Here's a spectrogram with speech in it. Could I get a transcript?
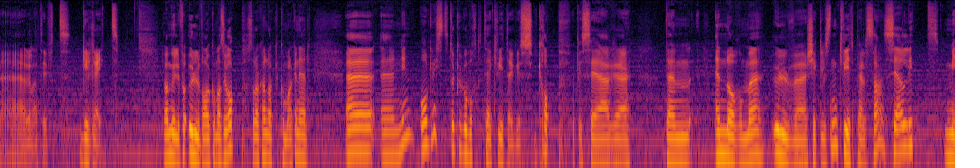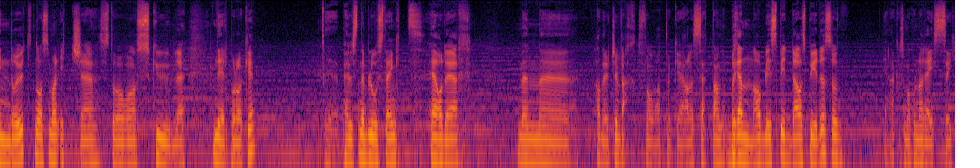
eh, relativt greit. Det var mulig for ulver å komme seg opp, så da kan dere komme dere ned. Eh, eh, Ninn og Gnist, dere går bort til Hvitøyes kropp. Dere ser eh, den enorme ulveskikkelsen, hvitpelsa, ser litt mindre ut nå som han ikke står og skuler ned på dere. Pelsen er blodstengt her og der, men hadde det ikke vært for at dere hadde sett han brenne og bli spidda av spydet, så er det akkurat som han kunne reist seg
